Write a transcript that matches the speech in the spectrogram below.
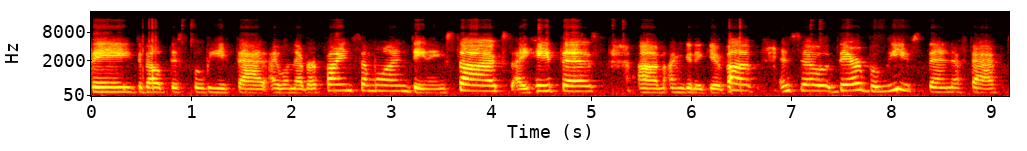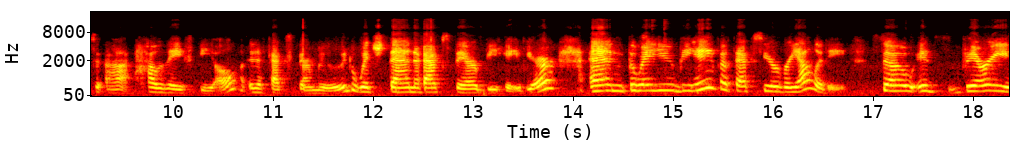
they develop this belief that I will never find someone, dating sucks, I hate this, um, I'm going to give up. And so their beliefs then affect uh, how they feel. It affects their mood, which then affects their behavior. And the way you behave affects your reality. So it's very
